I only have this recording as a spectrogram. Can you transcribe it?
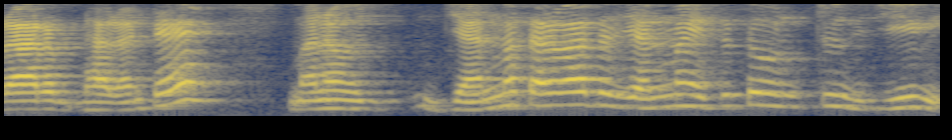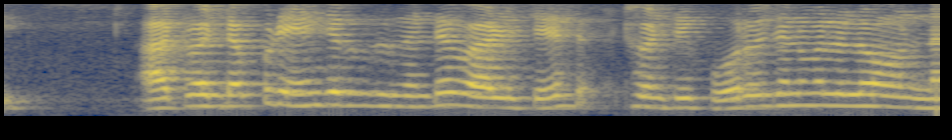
ప్రారంధాలు అంటే మనం జన్మ తర్వాత జన్మ ఎత్తుతూ ఉంటుంది జీవి. అటువంటప్పుడు ఏం జరుగుతుందంటే వాళ్ళు చేసేటువంటి పూర్వజన్మలలో ఉన్న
